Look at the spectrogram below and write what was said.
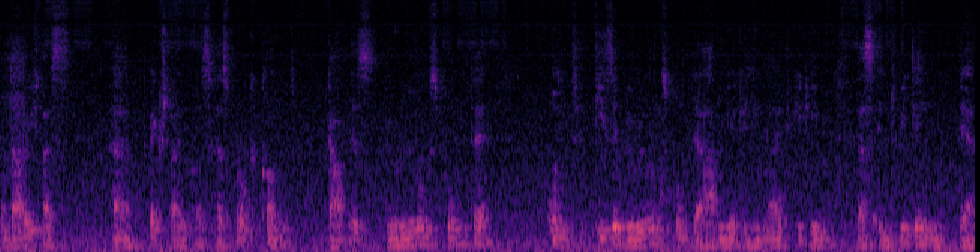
und dadurch, dass Herr Beckstein aus Hersbruck kommt, gab es Berührungspunkte und diese Berührungspunkte haben mir Gelegenheit gegeben, das Entwickeln der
